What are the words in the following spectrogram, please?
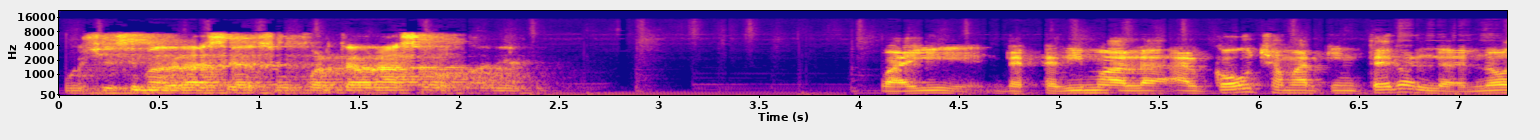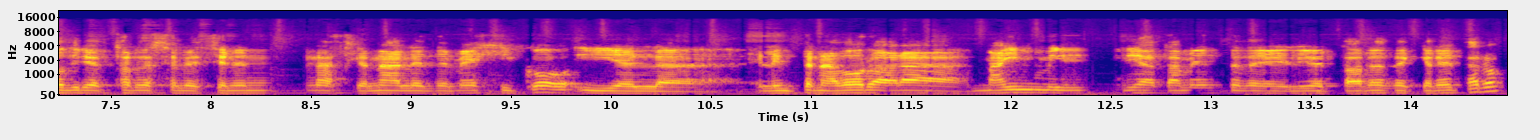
Muchísimas gracias, un fuerte abrazo, Daniel. Pues ahí despedimos al, coach Omar Quintero, el, nuevo director de selecciones nacionales de México y el, entrenador ahora más inmediatamente de Libertadores de Querétaro.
